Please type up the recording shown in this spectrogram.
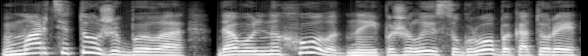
В марте тоже было довольно холодно, и пожилые сугробы, которые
